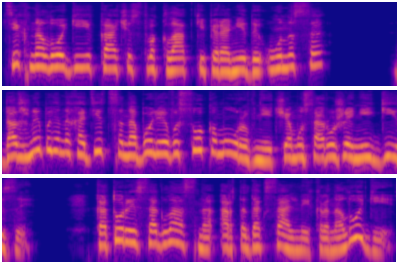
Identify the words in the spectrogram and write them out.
технологии, качество кладки пирамиды Уноса должны были находиться на более высоком уровне, чем у сооружений Гизы, которые, согласно ортодоксальной хронологии,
